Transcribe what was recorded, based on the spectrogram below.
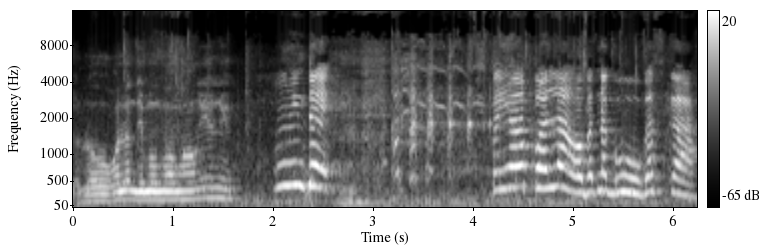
Naloko ka lang, di mo manghang yan eh. Hmm, hindi. Kaya pala, o ba't naghuhugas ka?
